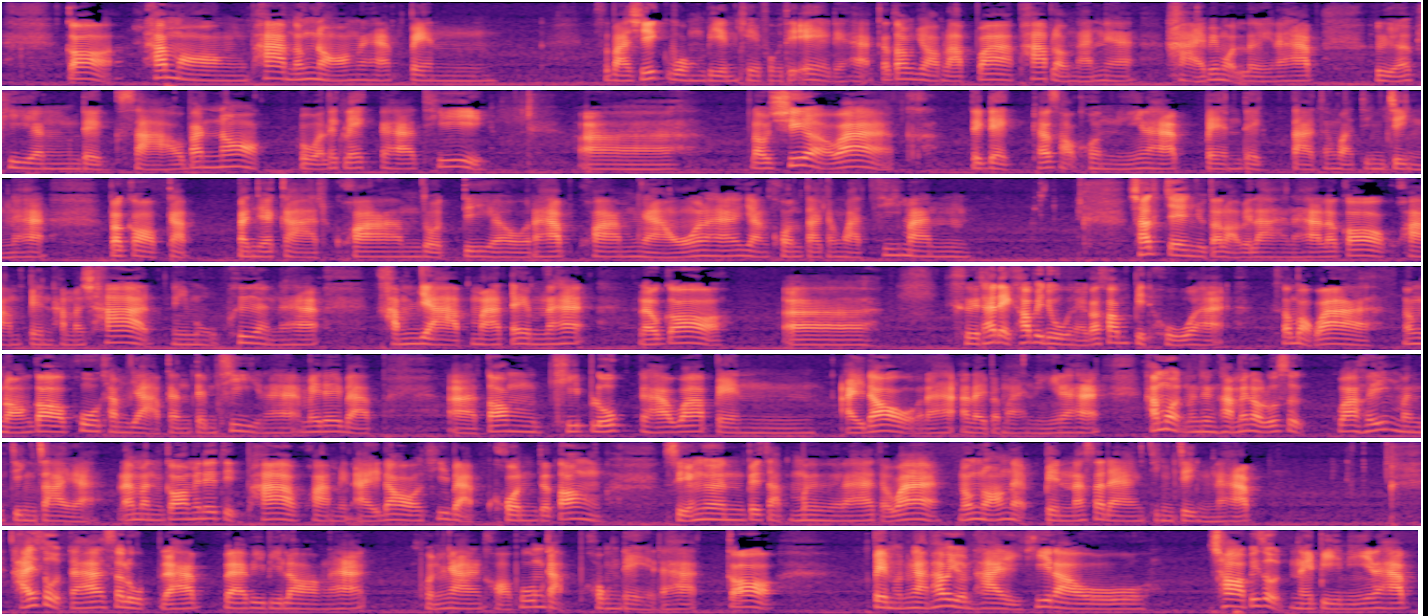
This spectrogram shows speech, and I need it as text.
ก็ถ้ามองภาพน้องๆนะฮะเป็นสมาชิกวง BNK48 เนี่ยฮะก็ต้องยอมรับว่าภาพเหล่านั้นเนี่ยหายไปหมดเลยนะครับ เหลือเพียงเด็กสาวบ้านนอก ตัวเล็กๆนะฮะที่เราเชื่อว่าเด็กๆทั้งสองคนนี้นะครับเป็นเด็กต่างจังหวัดจริงๆนะฮะประกอบกับบรรยากาศความโดดเดี่ยวนะครับ ความเหงานะฮะอย่างคนต่างจังหวัดที่มันชัดเจนอยู่ตลอดเวลานะฮะแล้วก็ความเป็นธรรมชาติในหมู่เพื่อนนะฮะคำหยาบมาเต็มนะฮะแล้วก็คือถ้าเด็กเข้าไปดูเนี่ยก็ต้องปิดหูฮะต้องบอกว่าน้องๆก็พูดคำหยาบกันเต็มที่นะฮะไม่ได้แบบต้องคีปลุกนะครับว่าเป็นไอดอลนะฮะอะไรประมาณนี้นะฮะทั้งหมดมันจึงทำให้เรารู้สึกว่าเฮ้ยมันจริงใจอะ่ะ แล้วมันก็ไม่ได้ติดภาพความเป็นไอดอลที่แบบคนจะต้องเสียเงินไปจับมือนะฮะแต่ว่าน้องๆเนี่ยเป็นนักแสดงจริง ๆนะครับ ท้ายสุดนะฮะสรุปนะครับแวร์บีบีลองนะฮะผลงานขอพุ่มกับคงเดชนะฮะก็ เป็นผลงานภาพยนตร์ไทยที่เราชอบที่สุดในปีนี้นะครับ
